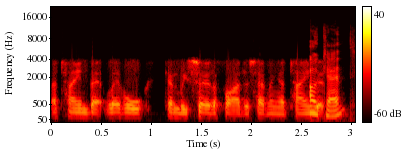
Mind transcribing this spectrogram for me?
attained that level can be certified as having attained okay. it. Okay.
